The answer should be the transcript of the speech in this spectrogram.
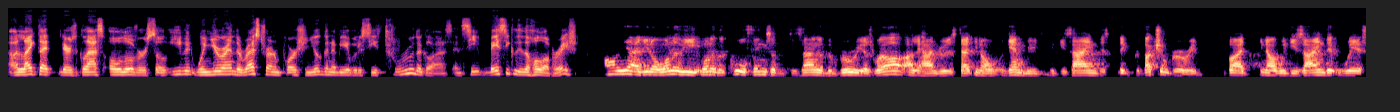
I like that there's glass all over. So even when you're in the restaurant portion, you're going to be able to see through the glass and see basically the whole operation. Oh yeah, you know one of the one of the cool things of the design of the brewery as well, Alejandro, is that you know again we we designed this big production brewery, but you know we designed it with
